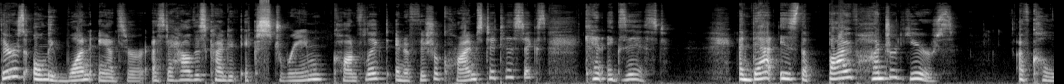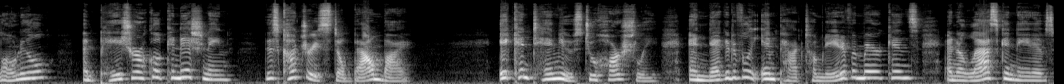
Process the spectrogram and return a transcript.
There is only one answer as to how this kind of extreme conflict in official crime statistics can exist, and that is the 500 years of colonial and patriarchal conditioning this country is still bound by. It continues to harshly and negatively impact how Native Americans and Alaska Natives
